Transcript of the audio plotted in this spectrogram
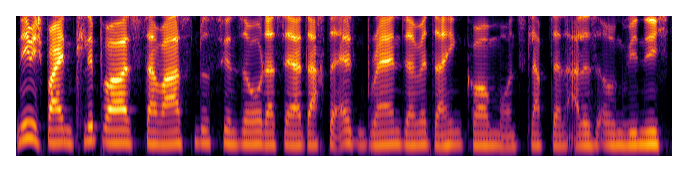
nämlich bei den Clippers, da war es ein bisschen so, dass er dachte, Elton Brand, der wird da hinkommen und es klappt dann alles irgendwie nicht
